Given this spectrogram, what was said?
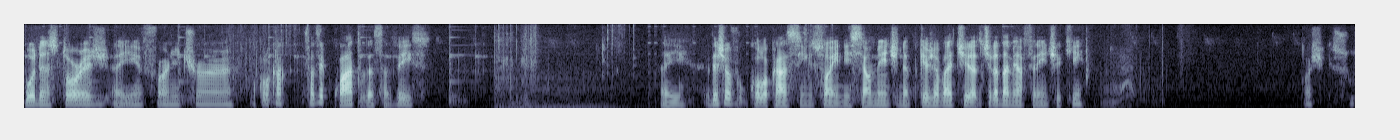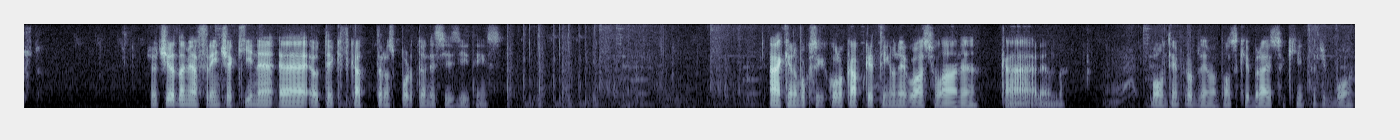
Wooden storage, aí, furniture. Vou colocar, fazer quatro dessa vez. Aí. Deixa eu colocar assim só inicialmente, né? Porque já vai tirar. Tirar da minha frente aqui. Poxa, que susto. Já tira da minha frente aqui, né? É, eu ter que ficar transportando esses itens. Ah, aqui eu não vou conseguir colocar porque tem um negócio lá, né? Caramba. Bom, não tem problema. Posso quebrar isso aqui, tá de boa.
